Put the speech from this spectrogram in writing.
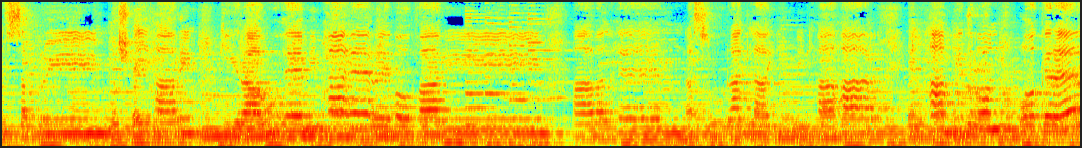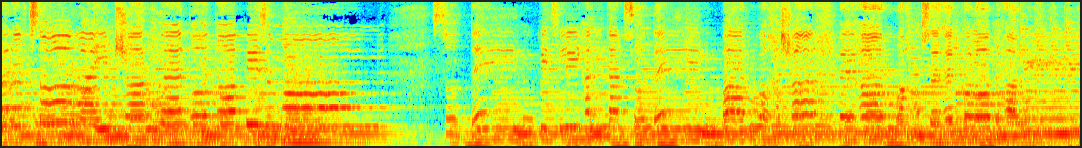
מספרים יושבי הרים, כי ראו הם עם הערב עופרים. אבל הם נשאו רגליים מן ההר אל המדרון, בוקר ערב צהריים שרו את אותו פזמון. סודנו בצליל הגיטר, סודנו ברוח השער, והרוח נושא את קולו בהרים.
